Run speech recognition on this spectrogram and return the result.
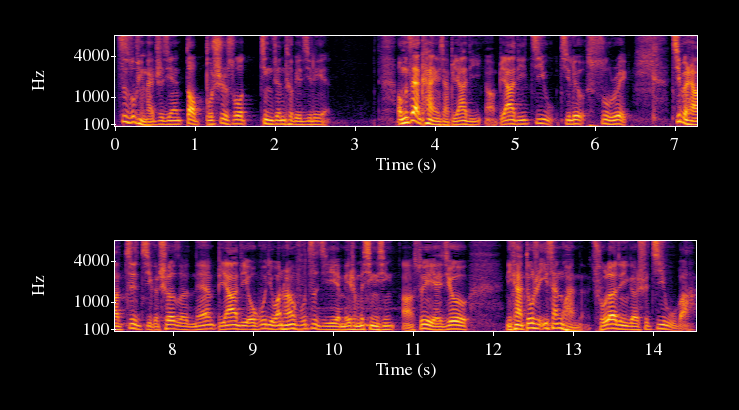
自主品牌之间倒不是说竞争特别激烈。我们再看一下比亚迪啊，比亚迪 G 五、G 六、速锐，基本上这几个车子，连比亚迪，我估计王传福自己也没什么信心啊，所以也就。你看，都是一三款的，除了这个是 G 五吧，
